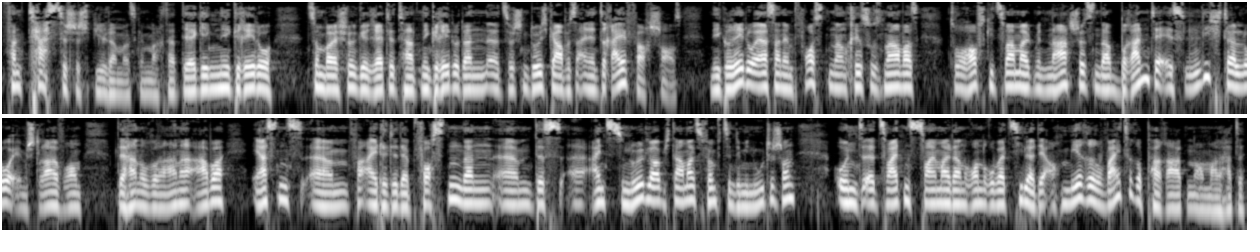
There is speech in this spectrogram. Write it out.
fantastisches Spiel damals gemacht hat, der gegen Negredo zum Beispiel gerettet hat. Negredo dann äh, zwischendurch gab es eine Dreifachchance. Negredo erst an dem Pfosten, dann Jesus Navas, Torowski zweimal mit Nachschüssen, da brannte es lichterloh im Strafraum der Hannoveraner, aber erstens ähm, vereitelte der Pfosten dann ähm, das äh, 1 zu 0, glaube ich, damals, 15. Minute schon und äh, zweitens zweimal dann Ron Robert Zieler, der auch mehrere weitere Paraden nochmal hatte.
